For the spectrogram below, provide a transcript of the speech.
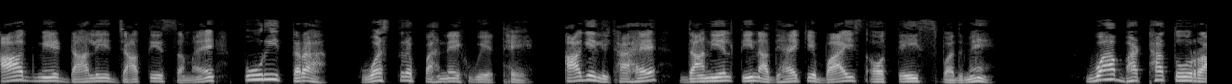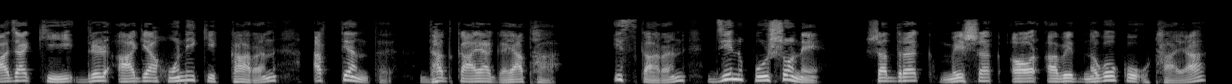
आग में डाले जाते समय पूरी तरह वस्त्र पहने हुए थे। आगे लिखा है, दानियल तीन अध्याय के 22 और 23 पद में। वह भट्ठा तो राजा की दृढ़ आज्ञा होने के कारण अत्यंत धदकाया गया था। इस कारण जिन पुरुषों ने शद्रक, मेशक और अवेदनगो को उठाया,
